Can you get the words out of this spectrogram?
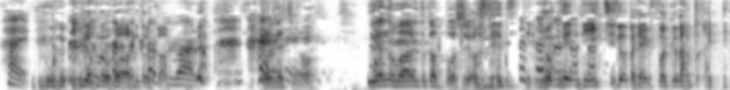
はい。裏のワールドカップ。はい俺たちの裏のワールドカップをしようぜっつって、4年に一度の約束だとか言って。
